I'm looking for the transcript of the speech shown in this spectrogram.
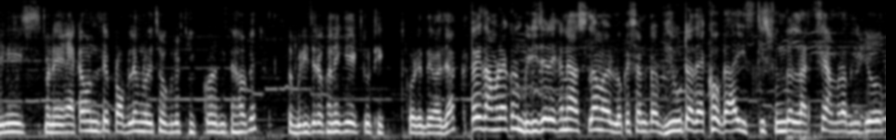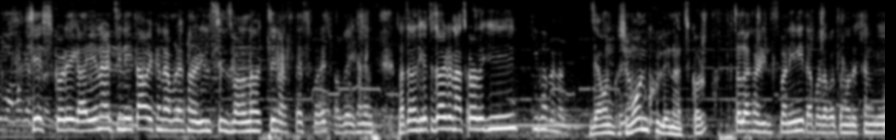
জিনিস মানে অ্যাকাউন্টে প্রবলেম রয়েছে, ওগুলো ঠিক করে দিতে হবে। তো ব্রিজের ওখানে গিয়ে একটু ঠিক করে দেওয়া যাক। গাইজ আমরা এখন ব্রিজের এখানে আসলাম আর লোকেশনটা ভিউটা দেখো গাইস কি সুন্দর লাগছে। আমরা ভিডিও শেষ করে গাই এনার্জি নেই তাও এখানে আমরা এখন রিলস টিলস বানানো হচ্ছে নাচ টাচ করে সবাই এখানে নাচানাচি করছে। জয়টা নাচ করো দেখি। কীভাবে নাচ? যেমন খুশি মন খুলে নাচ করো। চলো এখন রিলস বানিয়ে নিই তারপর আবার তোমাদের সঙ্গে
